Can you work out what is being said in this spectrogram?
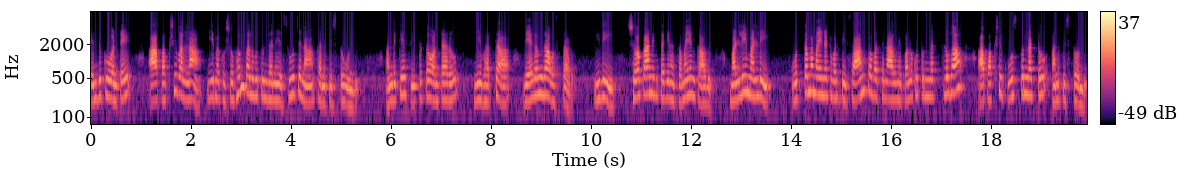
ఎందుకు అంటే ఆ పక్షి వలన ఈమెకు శుభం కలుగుతుందనే సూచన కనిపిస్తూ ఉంది. అందుకే సీతతో అంటారు నీ భర్త వేగంగా వస్తాడు. ఇది శోకానికి తగిన సమయం కాదు. మళ్ళీ మళ్ళీ ఉత్తమమైనటువంటి శాంత వచనాలని పలుకుతున్నట్లుగా ఆ పక్షి కూస్తున్నట్టు అనిపిస్తోంది.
